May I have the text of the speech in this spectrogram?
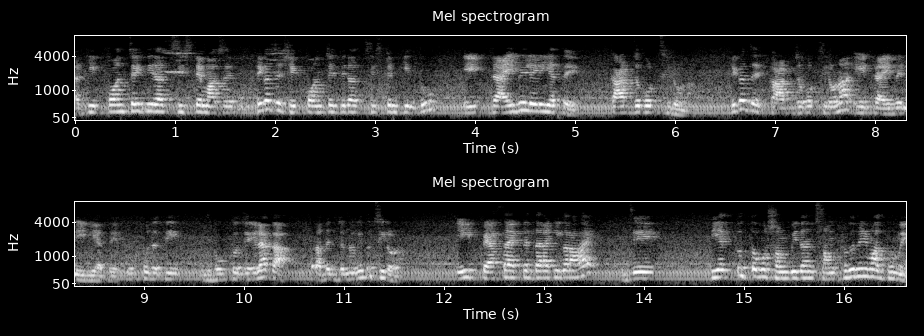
আর কি পঞ্চায়েতি রাজ সিস্টেম আছে, ঠিক আছে? সেই পঞ্চায়েতি রাজ সিস্টেম কিন্তু এই ট্রাইবেল এরিয়াতে কার্যকর ছিল না, ঠিক আছে? কার্যকর ছিল না এই ট্রাইবেল এরিয়াতে। উপজাতি ভুক্ত যে এলাকা, তাদের জন্য কিন্তু ছিল না। এই প্যাসা অ্যাক্টের দ্বারা কি করা হয়? যে তিয়াত্তরতম সংবিধান সংশোধনীর মাধ্যমে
